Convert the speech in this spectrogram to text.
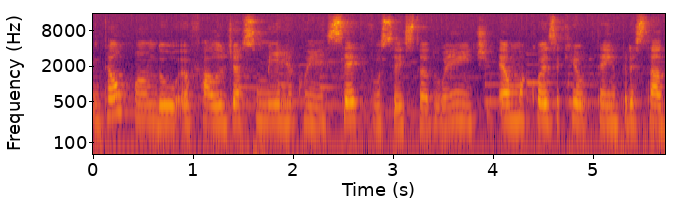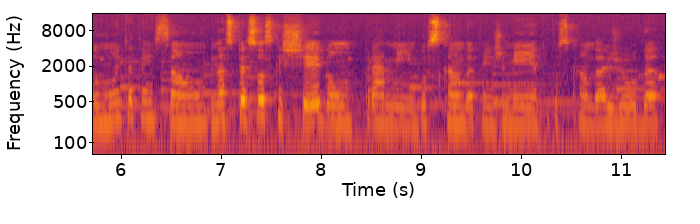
Então, quando eu falo de assumir e reconhecer que você está doente, é uma coisa que eu tenho prestado muita atenção nas pessoas que chegam para mim buscando atendimento, buscando ajuda.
